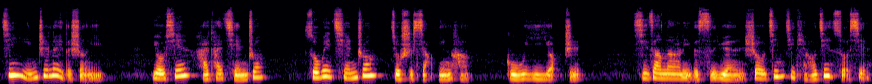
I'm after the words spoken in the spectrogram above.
金银之类的生意？有些还开钱庄。所谓钱庄，就是小银行，古已有之。西藏那里的寺院受经济条件所限，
